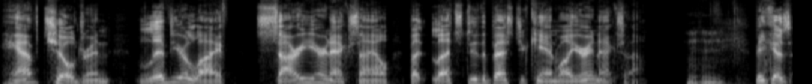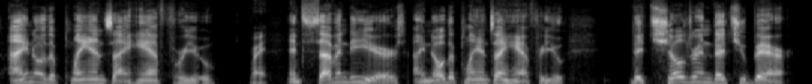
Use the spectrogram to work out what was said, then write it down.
Have children. Live your life. Sorry you're in exile, but let's do the best you can while you're in exile. Mm-hmm. Because I know the plans I have for you. Right. In 70 years, I know the plans I have for you. The children that you bear,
